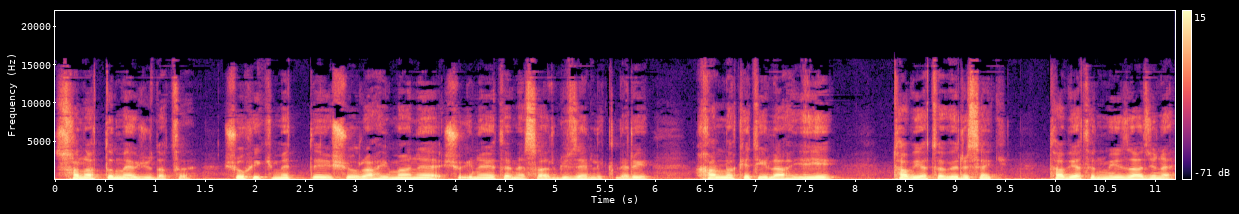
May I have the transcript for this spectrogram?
sanatlı mevcudatı, şu hikmetli, şu rahimane, şu inayete mesar güzellikleri, hallaket ilahiyeyi tabiata verirsek, tabiatın mizacı ne?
